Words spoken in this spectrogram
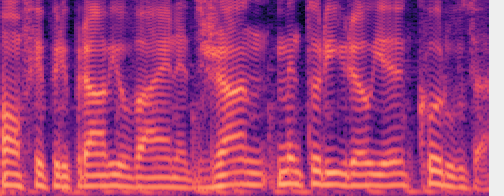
OF je pripravil vajenec Žan, mentoriral je Koruza.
